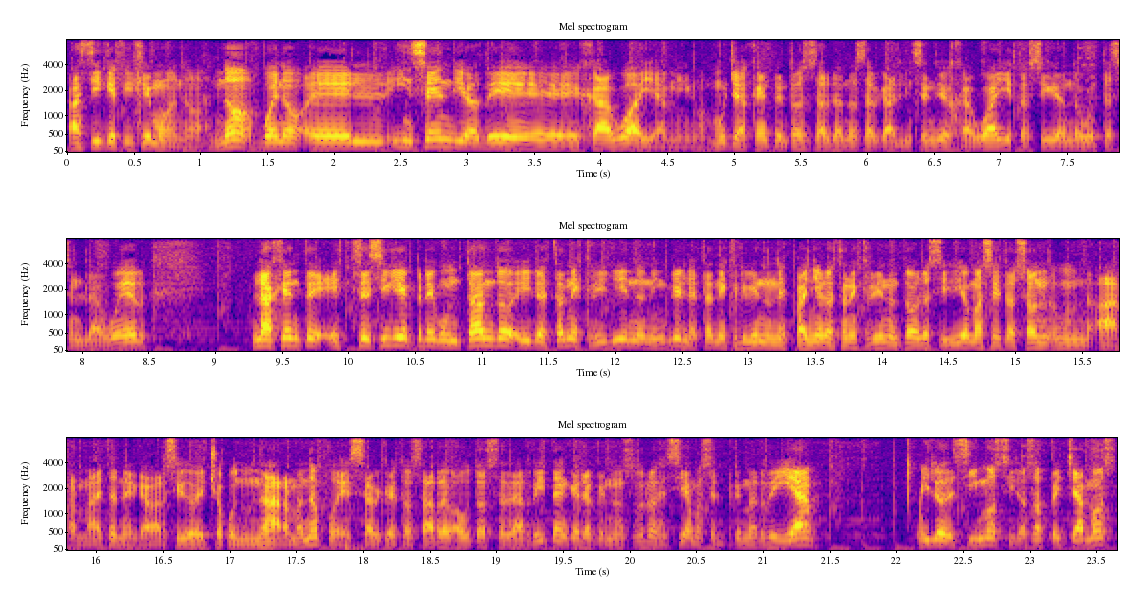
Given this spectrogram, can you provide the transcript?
Así que fijémonos, ¿no? Bueno, el incendio de Hawái, amigos. Mucha gente entonces hablando acerca del incendio de Hawái, esto sigue dando vueltas en la web. La gente se sigue preguntando y lo están escribiendo en inglés, lo están escribiendo en español, lo están escribiendo en todos los idiomas. Estos son un arma. Esto tiene que haber sido hecho con un arma. No puede ser que estos autos se derritan, que es lo que nosotros decíamos el primer día. Y lo decimos y lo sospechamos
